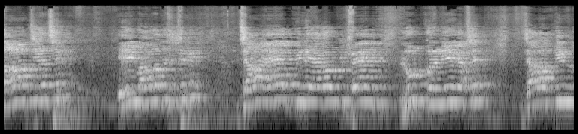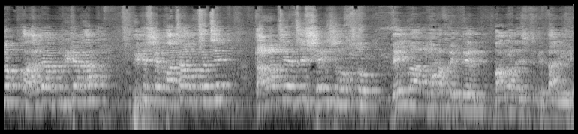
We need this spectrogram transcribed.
তারা চেয়েছে এই বাংলাদেশ থেকে যারা একদিনে এগারোটি ব্যাংক লুট করে নিয়ে গেছে, যারা তিন লক্ষ হাজার কোটি টাকা বিদেশে পাচার করেছে তারা চেয়েছে সেই সমস্ত বেইমান মোনাফেকদের বাংলাদেশ থেকে তাড়িয়ে।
